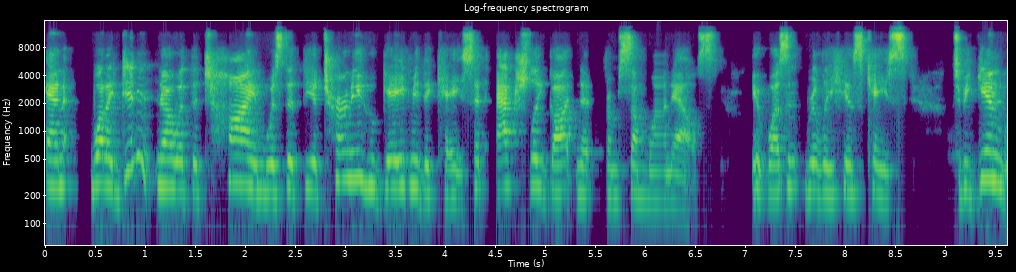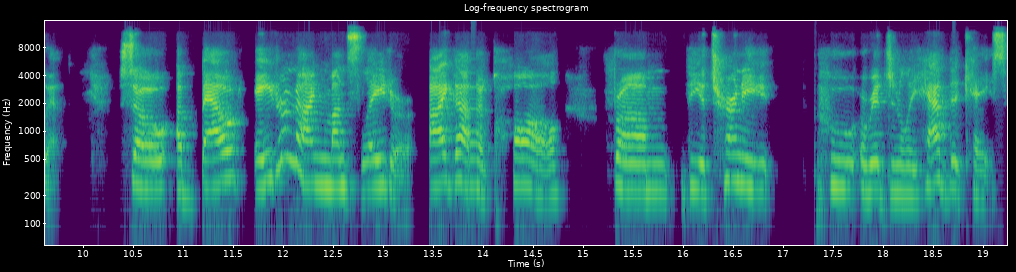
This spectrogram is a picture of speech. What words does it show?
And what I didn't know at the time was that the attorney who gave me the case had actually gotten it from someone else. It wasn't really his case to begin with. So, about eight or nine months later, I got a call from the attorney who originally had the case.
